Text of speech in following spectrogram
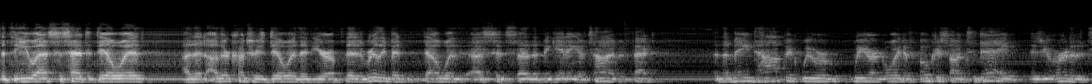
that the U.S. has had to deal with, uh, that other countries deal with in Europe, that really been dealt with uh, since uh, the beginning of time. In fact, the main topic we were we are going to focus on today, as you heard of the.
